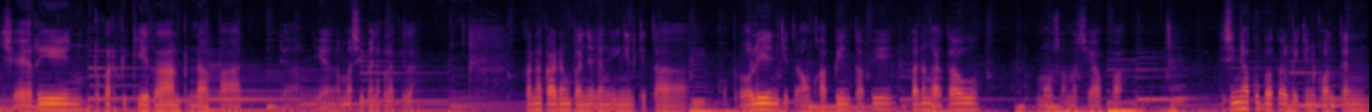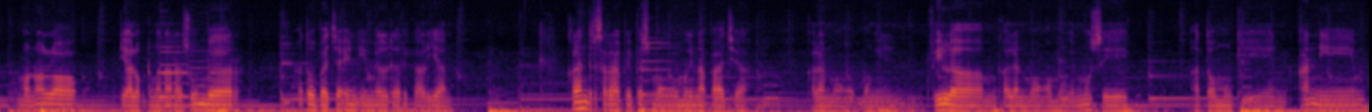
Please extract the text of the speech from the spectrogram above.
sharing, tukar pikiran, pendapat, dan ya masih banyak lagi lah. Karena kadang banyak yang ingin kita obrolin, kita ungkapin, tapi kadang nggak tahu mau sama siapa. Di sini aku bakal bikin konten monolog, dialog dengan narasumber, atau bacain email dari kalian. Kalian terserah bebas mau ngomongin apa aja. Kalian mau ngomongin film, kalian mau ngomongin musik, atau mungkin anim,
